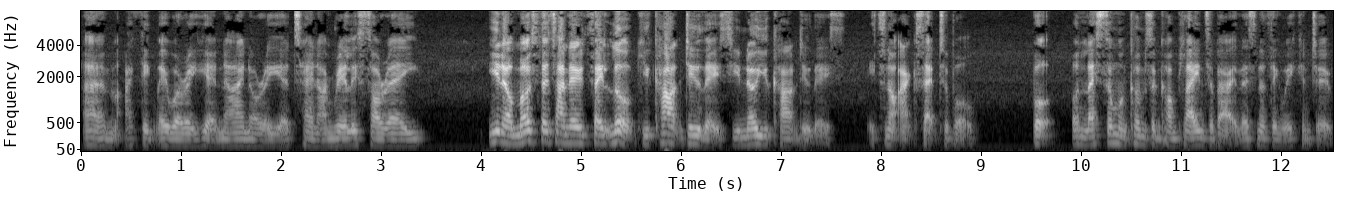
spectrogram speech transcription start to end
Um, I think they were a year nine or a year ten. I'm really sorry." You know, most of the time they would say, "Look, you can't do this. You know, you can't do this. It's not acceptable." But unless someone comes and complains about it, there's nothing we can do.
